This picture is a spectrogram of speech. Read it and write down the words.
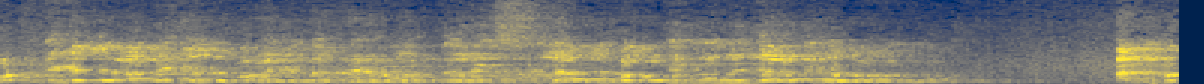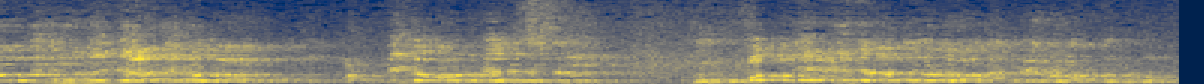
പട്ടികജാതി എന്ന് പറയുന്ന കേരളത്തിലെ ലിസ്റ്റിൽ അൻപത്തിമൂന്ന് ജാതികളാണല്ലോ അൻപത്തിമൂന്ന് ജാതികളാണ് പട്ടികവർഗ ലിസ്റ്റിൽ മുപ്പത്തിയേഴ് ജാതികളാണ് കേരളത്തിലുള്ളത്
